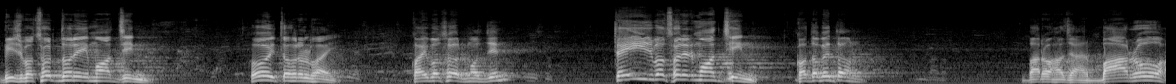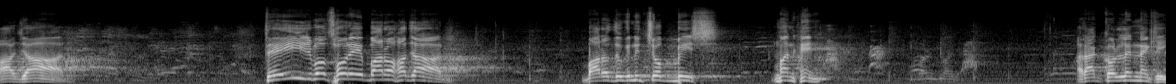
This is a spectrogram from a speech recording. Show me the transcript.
বিশ বছর ধরে মসজিদ কই তহরুল ভাই? কয় বছর মসজিদ তেইশ বছরের মসজিদ কত বেতন? বারো হাজার। বারো হাজার। তেইশ বছরে বারো হাজার। বারো দুগুনি চব্বিশ। মানে রাগ করলেন নাকি?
